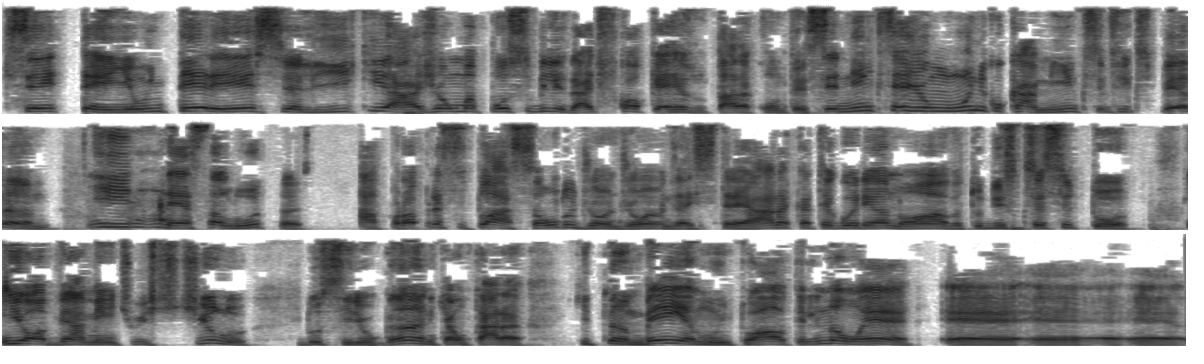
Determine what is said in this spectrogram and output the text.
que você tenha um interesse ali, que haja uma possibilidade de qualquer resultado acontecer, nem que seja um único caminho que você fique esperando. E nessa luta, a própria situação do John Jones, a estrear na categoria nova, tudo isso que você citou. E, obviamente, o estilo do Cyril Gane, que é um cara que também é muito alto, ele não é, é, é, é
